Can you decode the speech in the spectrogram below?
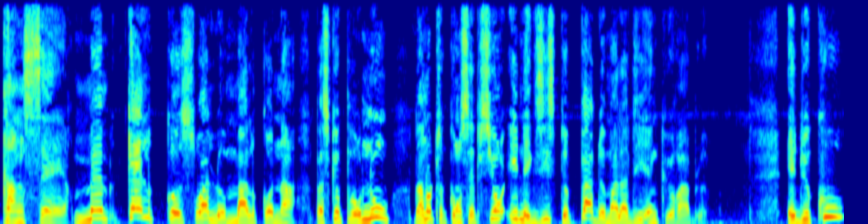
cancer, même quel que soit le mal qu'on a. Parce que pour nous, dans notre conception, il n'existe pas de maladie incurable. Et du coup,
